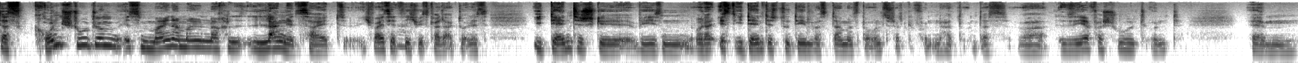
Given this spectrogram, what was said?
Das Grundstudium ist meiner Meinung nach lange Zeit, ich weiß jetzt nicht, wie es gerade aktuell ist, identisch gewesen oder ist identisch zu dem, was damals bei uns stattgefunden hat. Und das war sehr verschult und ähm,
